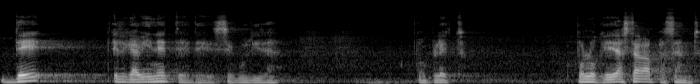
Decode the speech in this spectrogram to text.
de el gabinete de seguridad completo, por lo que ya estaba pasando,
